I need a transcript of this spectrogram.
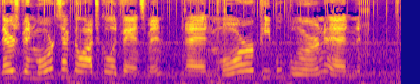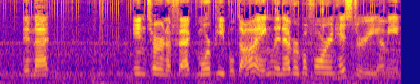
There's been more technological advancement and more people born, and in that in turn effect more people dying than ever before in history. I mean,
